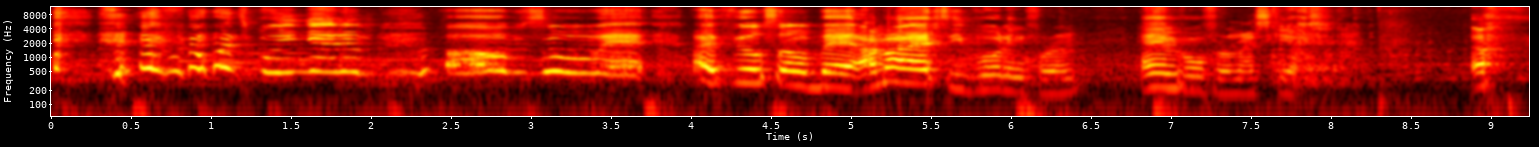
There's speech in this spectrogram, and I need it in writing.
Everyone's pointing at him. Oh, I'm so mad. I feel so bad. I'm not actually voting for him. I didn't vote for him. I skipped.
